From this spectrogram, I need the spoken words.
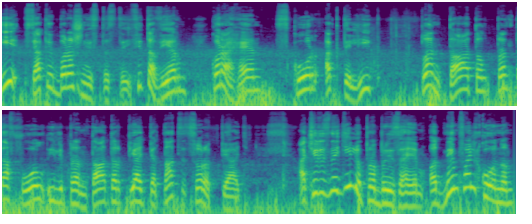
і всяких борошнистостей. Фітоверм, кораген, скор, актелік, плантатол, плантафол или плантатор 5, 15, 45. А через неділю пробризаємо одним фальконом.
